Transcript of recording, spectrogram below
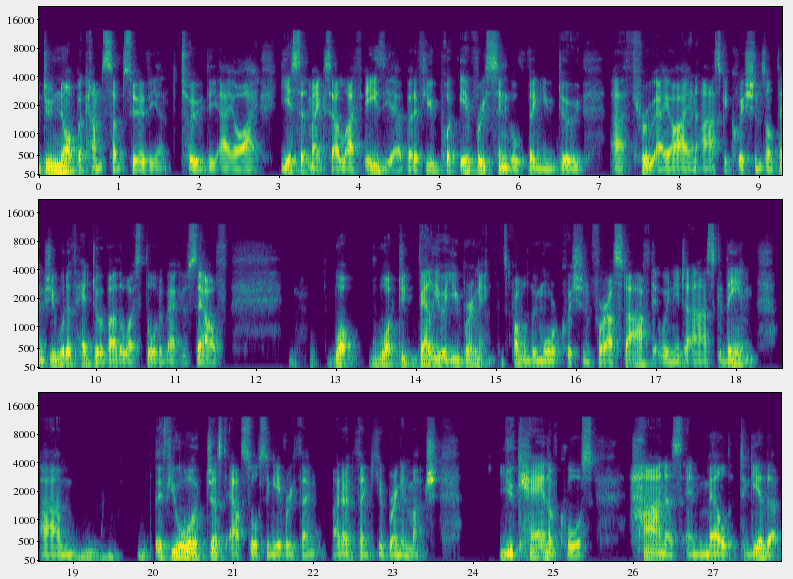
do not become subservient to the AI. Yes, it makes our life easier, but if you put every single thing you do uh, through AI and ask it questions on things you would have had to have otherwise thought about yourself, what what do, value are you bringing? It's probably more a question for our staff that we need to ask them. Um, if you're just outsourcing everything, I don't think you're bringing much. You can, of course, harness and meld together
